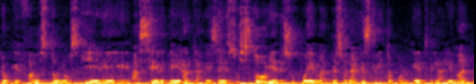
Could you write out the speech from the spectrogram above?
lo que Fausto nos quiere hacer ver a través de su historia, de su poema, el personaje escrito por Goethe, el alemán.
